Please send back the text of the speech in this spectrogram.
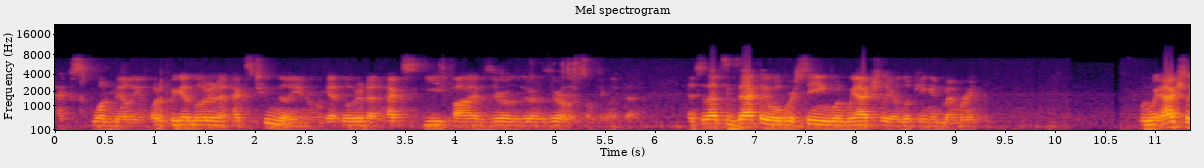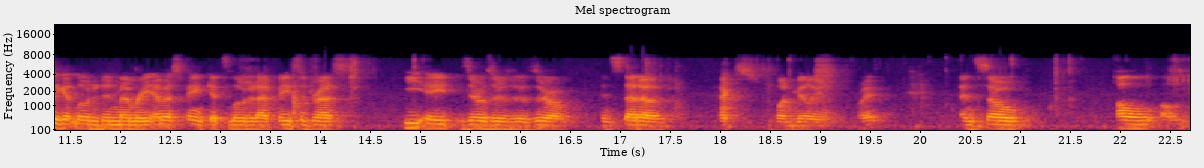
hex 1 million? What if we get loaded at hex 2 million or we get loaded at hex E5000 or something like that? And so that's exactly what we're seeing when we actually are looking in memory. When we actually get loaded in memory, MS Paint gets loaded at base address E80000 instead of hex 1 million, right? And so I'll, I'll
